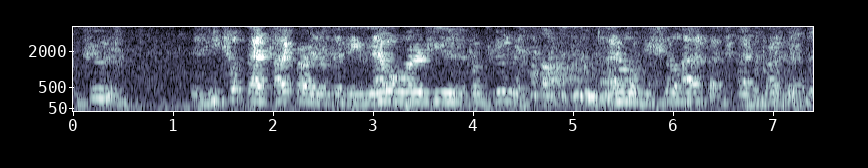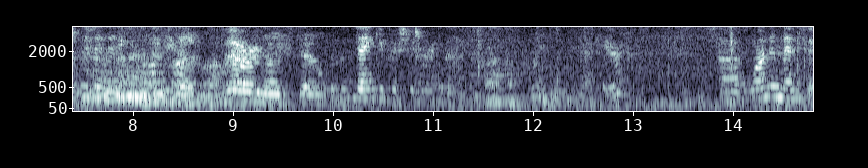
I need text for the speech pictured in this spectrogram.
computer, and he took that typewriter because he never wanted to use a computer. I don't know if he still has that typewriter. And he's a very nice gentleman. Thank you for sharing that. Back here. Uh, one and then two.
